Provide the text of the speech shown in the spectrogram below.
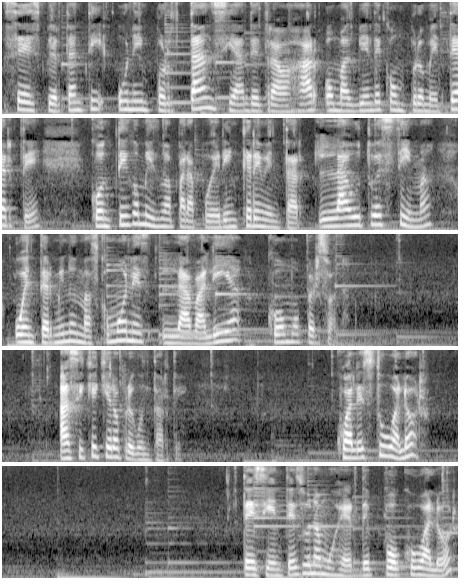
se despierta en ti una importancia de trabajar o más bien de comprometerte contigo misma para poder incrementar la autoestima o en términos más comunes la valía como persona. Así que quiero preguntarte, ¿cuál es tu valor? ¿Te sientes una mujer de poco valor?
